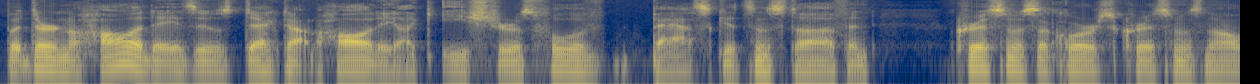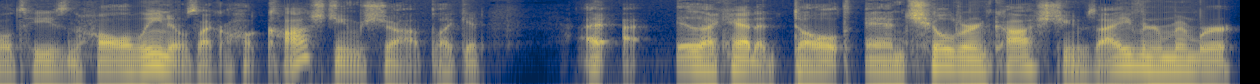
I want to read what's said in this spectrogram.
But during the holidays, it was decked out holiday. Like Easter was full of baskets and stuff, and Christmas, of course, Christmas novelties, and Halloween, it was like a costume shop. Like it, I, I it like had adult and children costumes. I even remember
